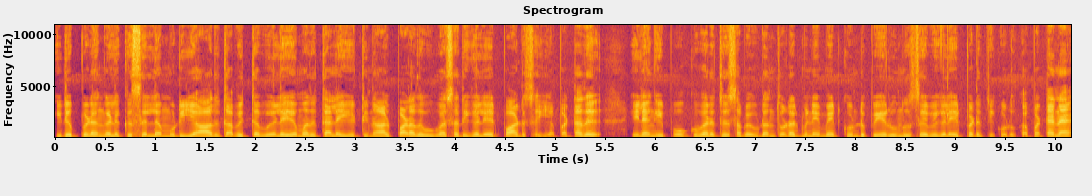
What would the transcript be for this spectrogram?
இருப்பிடங்களுக்கு செல்ல முடியாது. தவித்த வேளை எமது தலையீட்டினால் படகு வசதிகள் ஏற்பாடு செய்யப்பட்டது. இலங்கை போக்குவரத்து சபையுடன் தொடர்பினை மேற்கொண்டு பேருந்து சேவைகள் ஏற்படுத்தி கொடுக்கப்பட்டன.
